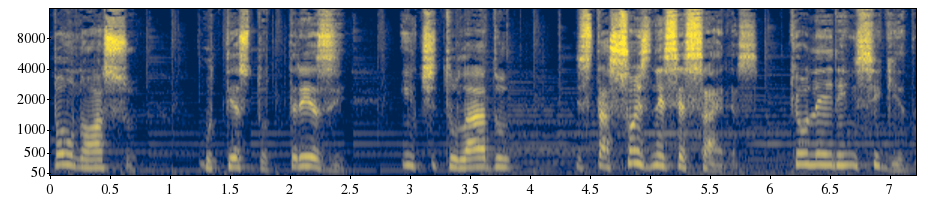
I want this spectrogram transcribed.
Pão Nosso, o texto 13, intitulado Estações Necessárias, que eu lerei em seguida.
